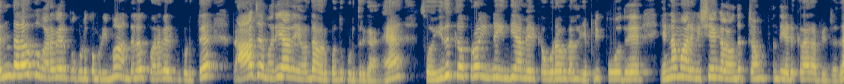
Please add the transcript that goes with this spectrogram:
எந்த அளவுக்கு வரவேற்பு கொடுக்க முடியுமோ அந்த அளவுக்கு வரவேற்பு கொடுத்து ராஜ மரியாதையை வந்து அவருக்கு வந்து கொடுத்துருக்காங்க. ஸோ இதுக்கப்புறம் இன்னும் இந்திய அமெரிக்க உறவுகள் எப்படி போகுது? என்ன மாதிரி விஷயங்களை வந்து ட்ரம்ப் வந்து எடுக்கிறாரு அப்படின்றத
